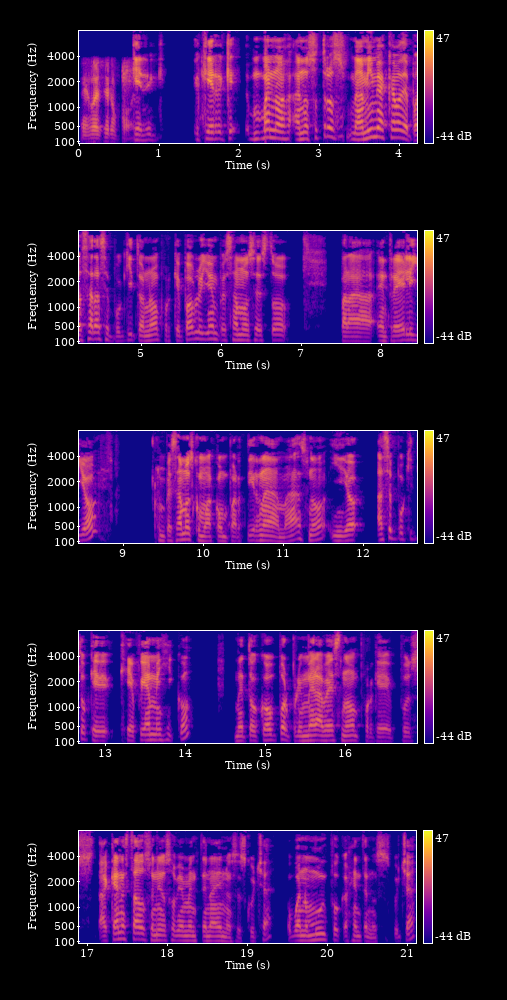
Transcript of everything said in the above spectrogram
dejó de ser un hobby. Que, que, que, bueno, a nosotros, a mí me acaba de pasar hace poquito, ¿no? Porque Pablo y yo empezamos esto para, entre él y yo, empezamos como a compartir nada más, ¿no? Y yo, hace poquito que, que fui a México, me tocó por primera vez, ¿no? Porque pues acá en Estados Unidos obviamente nadie nos escucha, o bueno, muy poca gente nos escucha,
